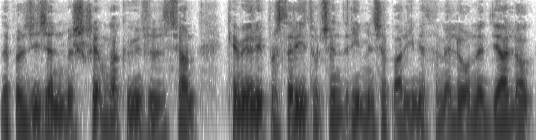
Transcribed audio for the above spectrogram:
Në përgjigjen me shkrim nga ky institucion kemi ripërsëritur qëndrimin që parimi themelor në dialog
